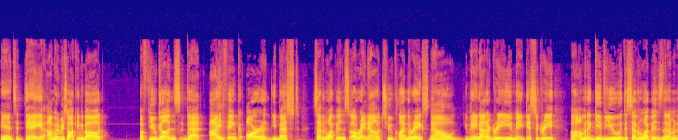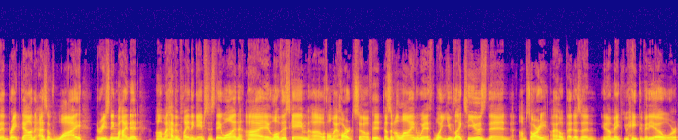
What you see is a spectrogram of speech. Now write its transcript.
And today I'm going to be talking about a few guns that I think are the best seven weapons uh, right now to climb the ranks. Now, you may not agree, you may disagree. Uh, I'm going to give you the seven weapons, and then I'm going to break down as of why, the reasoning behind it. Um, I have been playing the game since day one. I love this game uh, with all my heart. So if it doesn't align with what you like to use, then I'm sorry. I hope that doesn't, you know, make you hate the video or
